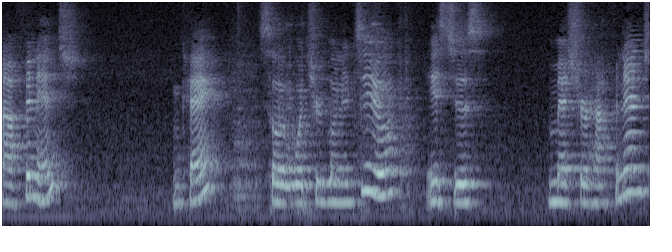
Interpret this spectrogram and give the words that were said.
half an inch. Okay, so what you're going to do is just measure half an inch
